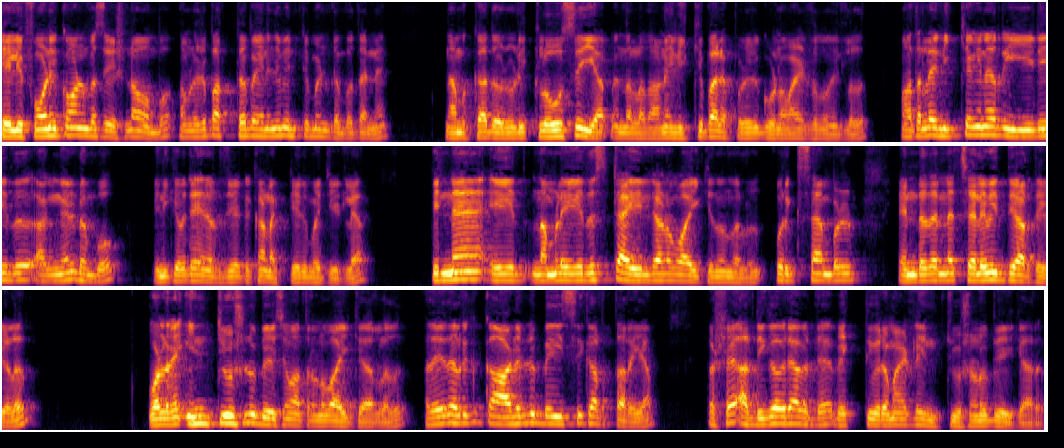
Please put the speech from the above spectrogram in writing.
ടെലിഫോണിക് കോൺവെർസേഷൻ ആകുമ്പോൾ നമ്മളൊരു പത്ത് പതിനഞ്ച് മിനിറ്റ് മിണ്ടുമ്പോൾ തന്നെ നമുക്ക് അതോടുകൂടി ക്ലോസ് ചെയ്യാം എന്നുള്ളതാണ് എനിക്ക് പലപ്പോഴും ഒരു ഗുണമായിട്ട് തോന്നിയിട്ടുള്ളത്. മാത്രമല്ല എനിക്കങ്ങനെ റീഡ് ചെയ്ത് അങ്ങനെ ഇടുമ്പോൾ എനിക്ക് അവരെ എനർജി ആയിട്ട് കണക്ട് ചെയ്യാൻ പറ്റിയിട്ടില്ല. പിന്നെ ഏത് നമ്മൾ ഏത് സ്റ്റൈലിലാണ് വായിക്കുന്നത് എന്നുള്ളത്. ഫോർ എക്സാമ്പിൾ എന്റെ തന്നെ ചില വിദ്യാർത്ഥികൾ വളരെ ഇന്റ്യൂഷൻ ഉപയോഗിച്ച് മാത്രമാണ് വായിക്കാറുള്ളത്. അതായത് അവർക്ക് കാർഡിന്റെ ബേസിക് അർത്ഥം അറിയാം. പക്ഷേ അധികം അവർ അവരുടെ വ്യക്തിപരമായിട്ടുള്ള ഇന്റ്യൂഷനാണ് ഉപയോഗിക്കാറ്.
